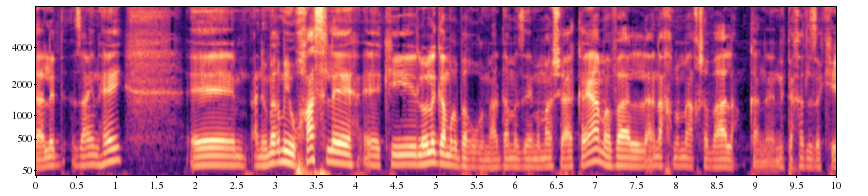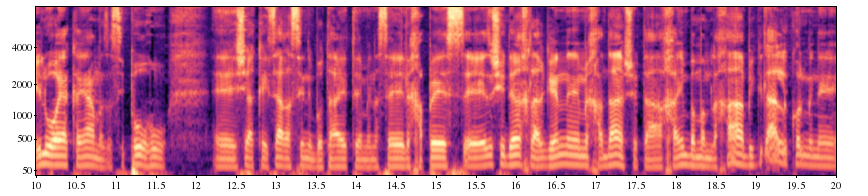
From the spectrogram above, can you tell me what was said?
ד' ז' ה'. אה, אני אומר מיוחס ל... אה, כי לא לגמרי ברור אם האדם הזה ממש היה קיים, אבל אנחנו מעכשיו והלאה. כאן אה, נתייחס לזה כאילו הוא היה קיים, אז הסיפור הוא שהקיסר הסיני באותה עת מנסה לחפש איזושהי דרך לארגן מחדש את החיים בממלכה בגלל כל מיני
